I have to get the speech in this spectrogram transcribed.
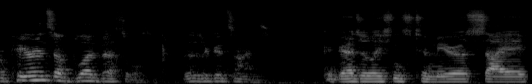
Appearance of blood vessels. Those are good signs. Congratulations to Mira Saye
